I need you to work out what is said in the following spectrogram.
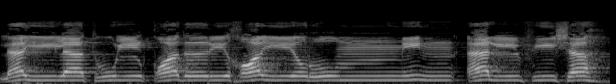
ليله القدر خير من الف شهر.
